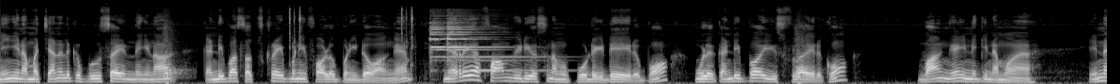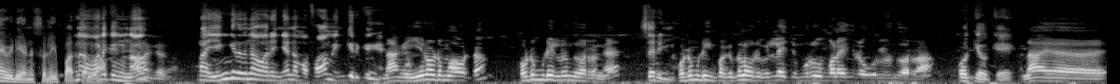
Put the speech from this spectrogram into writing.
நீங்கள் நம்ம சேனலுக்கு புதுசாக இருந்தீங்கன்னா கண்டிப்பாக சப்ஸ்கிரைப் பண்ணி ஃபாலோ பண்ணிட்டு வாங்க. நிறைய ஃபார்ம் வீடியோஸ் நம்ம போட்டுக்கிட்டே இருப்போம். உங்களுக்கு கண்டிப்பாக யூஸ்ஃபுல்லாக இருக்கும். வாங்க இன்றைக்கி நம்ம என்ன வீடியோன்னு சொல்லி பார்த்தோம் வணக்கங்கண்ணா. வணக்கங்க. நான் எங்க இருந்துண்ணா வரீங்க? நம்ம ஃபார்ம் எங்க இருக்குங்க? நாங்க ஈரோடு மாவட்டம் கொடுமுடியில இருந்து வர்றோங்க. சரிங்க. கொடுமுடிக்கு பக்கத்துல ஒரு வில்லேஜ் முருகமலைங்கிற ஊர்ல இருந்து வர்றோம். Okay okay. நான்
